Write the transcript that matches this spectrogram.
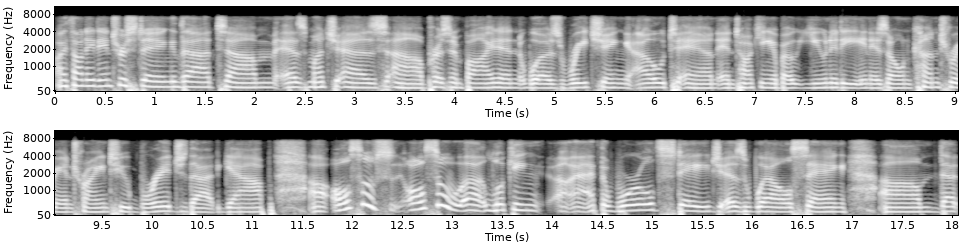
I thought it interesting that um, as much as uh, President Biden was reaching out and, and talking about unity in his own country and trying to bridge that gap, uh, also also uh, looking uh, at the world stage as well, saying um, that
